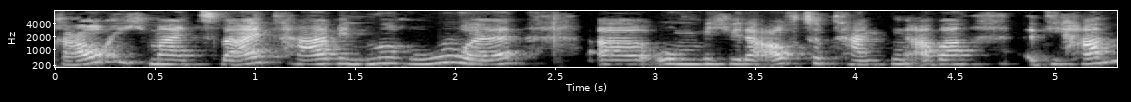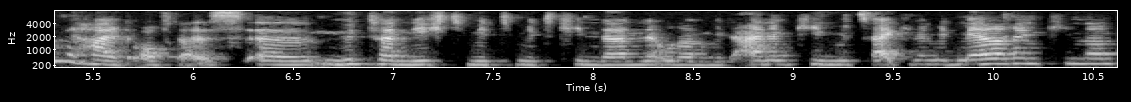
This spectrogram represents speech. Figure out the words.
brauche ich mal zwei Tage nur Ruhe, äh, um mich wieder aufzutanken. Aber die haben wir halt oft als äh, Mütter nicht mit, mit Kindern oder mit einem Kind, mit zwei Kindern, mit mehreren Kindern.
